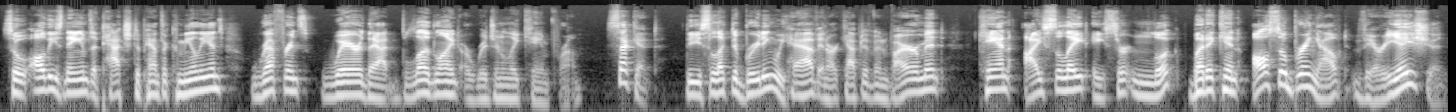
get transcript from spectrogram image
So all these names attached to panther chameleons reference where that bloodline originally came from. Second, the selective breeding we have in our captive environment can isolate a certain look, but it can also bring out variation.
